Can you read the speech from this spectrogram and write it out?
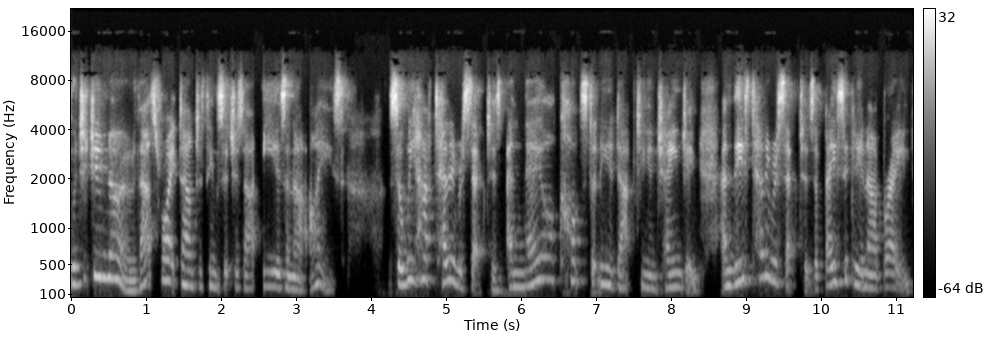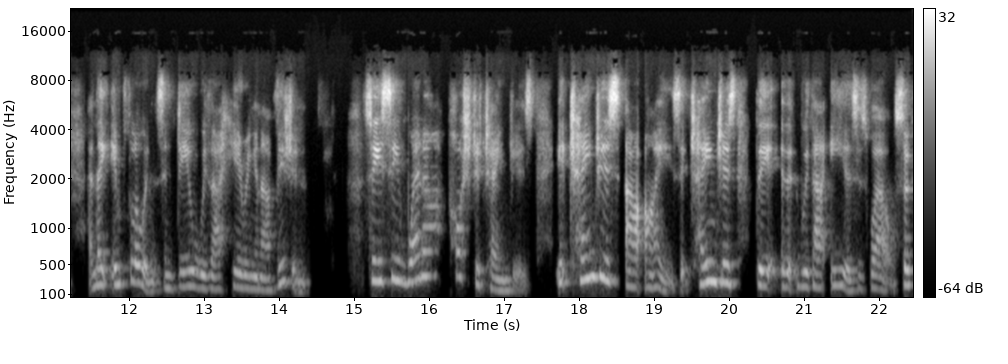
But did you know that's right down to things such as our ears and our eyes? So we have telereceptors and they are constantly adapting and changing. And these telereceptors are basically in our brain and they influence and deal with our hearing and our vision. So you see, when our posture changes, it changes our eyes, it changes the with our ears as well. So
